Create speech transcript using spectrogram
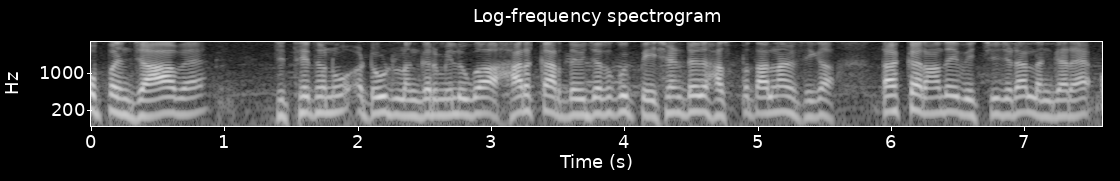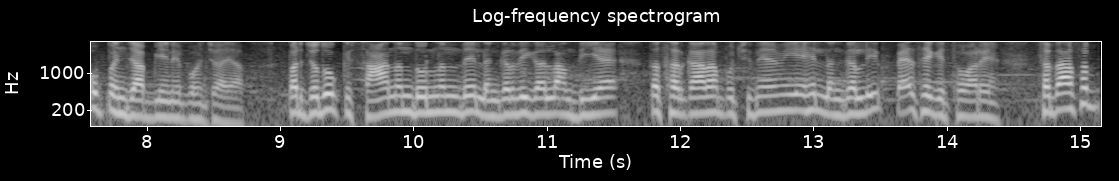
ਉਹ ਪੰਜਾਬ ਹੈ ਜਿੱਥੇ ਤੁਹਾਨੂੰ ਅਟੁੱਟ ਲੰਗਰ ਮਿਲੂਗਾ, ਹਰ ਘਰ ਦੇ ਵਿੱਚ, ਜਦੋਂ ਕੋਈ ਪੇਸ਼ੈਂਟ ਹਸਪਤਾਲਾਂ ਵਿੱਚ ਸੀਗਾ, ਤਾਂ ਘਰਾਂ ਦੇ ਵਿੱਚ ਜਿਹੜਾ ਲੰਗਰ ਹੈ, ਉਹ ਪੰਜਾਬੀਆਂ ਨੇ ਪਹੁੰਚਾਇਆ। ਪਰ ਜਦੋਂ ਕਿਸਾਨ ਅੰਦੋਲਨ ਦੇ ਲੰਗਰ ਦੀ ਗੱਲ ਆਉਂਦੀ ਹੈ, ਤਾਂ ਸਰਕਾਰਾਂ ਪੁੱਛਦੀਆਂ ਵੀ ਇਹ ਲੰਗਰ ਲਈ ਪੈਸੇ ਕਿੱਥੋਂ ਆ ਰਹੇ ਹਨ ਸਰਦਾਰ ਸਾਹਿਬ,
